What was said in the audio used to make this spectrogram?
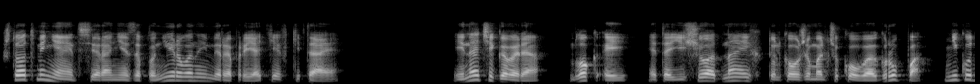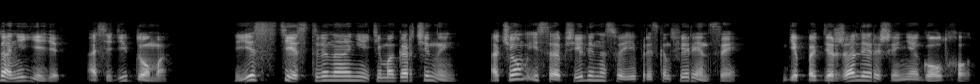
что отменяет все ранее запланированные мероприятия в Китае. Иначе говоря, блок A Это еще одна их, только уже мальчуковая группа, никуда не едет, а сидит дома. Естественно, они этим огорчены, о чем и сообщили на своей пресс-конференции, где поддержали решение Goldhot.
